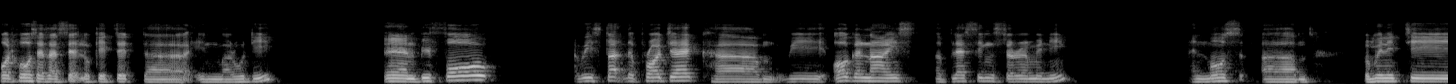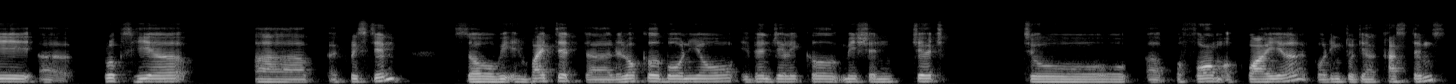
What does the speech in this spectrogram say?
Hose, as I said, located uh, in Marudi. And before we start the project, um, we organize a blessing ceremony and most um, community uh, groups here are Christian. So we invited uh, the local Borneo Evangelical Mission Church to uh, perform a choir according to their customs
